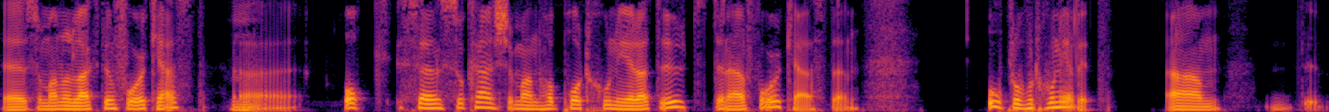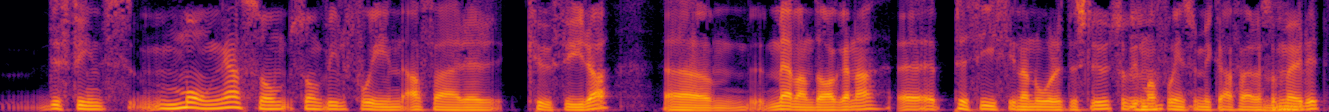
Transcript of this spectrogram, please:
Eh, så man har lagt en forecast. Mm. Eh, och sen så kanske man har portionerat ut den här forecasten oproportionerligt. Um, det, det finns många som, som vill få in affärer Q4 um, mellandagarna eh, precis innan året är slut så vill Mm. man få in så mycket affärer som Mm. möjligt.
